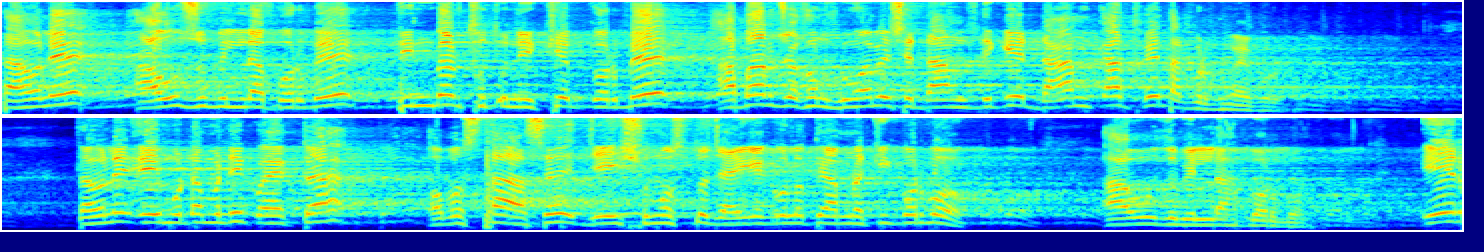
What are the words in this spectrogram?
তাহলে আউজুবিল্লা পড়বে, তিনবার থুতু নিক্ষেপ করবে, আবার যখন ঘুমাবে সে ডান দিকে ডান কাত হয়ে তারপর ঘুমায় পড়বে। তাহলে এই মোটামুটি কয়েকটা অবস্থা আছে, যেই সমস্ত জায়গাগুলোতে আমরা কি করব? আউজুবিল্লাহ পড়ব। এর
